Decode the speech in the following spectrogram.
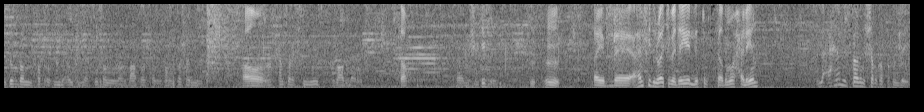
بتفضل فترة طويلة قوي فيها بتوصل ل 14 و 18 يوم آه كمان 25 يوم في بعض الأوقات. صح. فمش هتفرق. طيب آه، هل في دلوقتي بدايل اللي أنتم بتستخدموها حاليا؟ لا إحنا بنستخدم الشبكة التقليدية.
